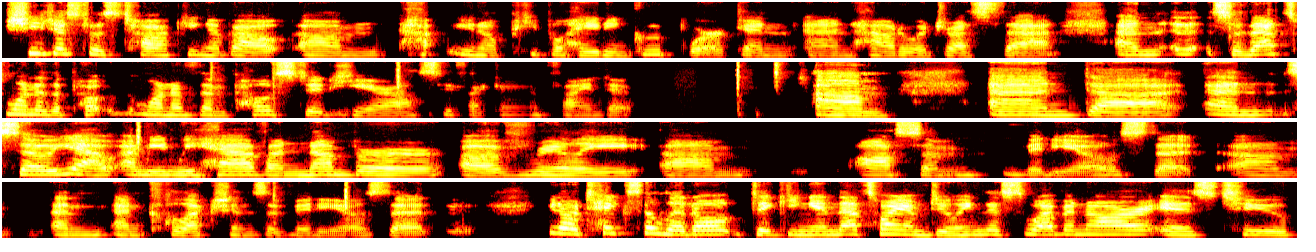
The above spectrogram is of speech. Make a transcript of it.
she just was talking about, um, how, you know, people hating group work and, and how to address that that. And uh, so that's one of the one of them posted here. I'll see if I can find it. Um, and uh, and so yeah, I mean we have a number of really um, awesome videos that um, and and collections of videos that you know takes a little digging in. That's why I'm doing this webinar is to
